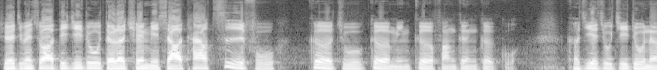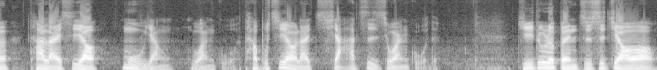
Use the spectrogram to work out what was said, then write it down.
所以这边说到，敌基督得了权柄是要他要制服各族各民各方跟各国。可耶稣基督呢，他来是要牧养万国，他不是要来辖制万国的。基督的本质是骄傲，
